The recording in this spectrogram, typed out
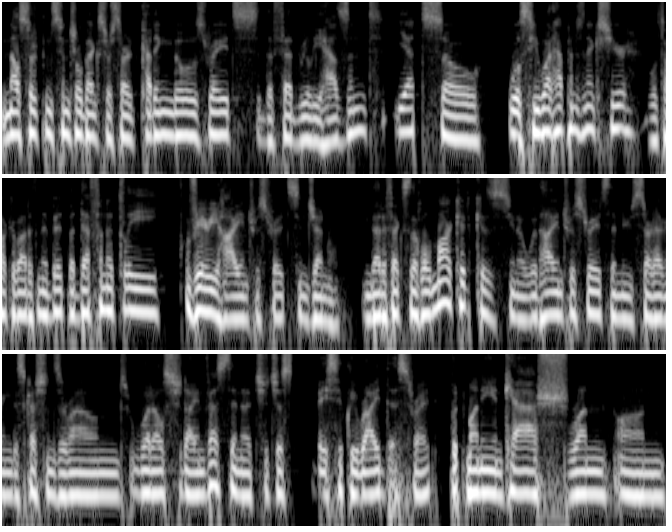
Now, certain central banks are started cutting those rates. The Fed really hasn't yet. So we'll see what happens next year. We'll talk about it in a bit, but definitely very high interest rates in general. And that affects the whole market because, you know, with high interest rates, then you start having discussions around what else should I invest in? It should just basically ride this, right? Put money in cash, run on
